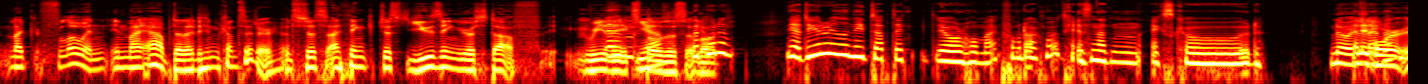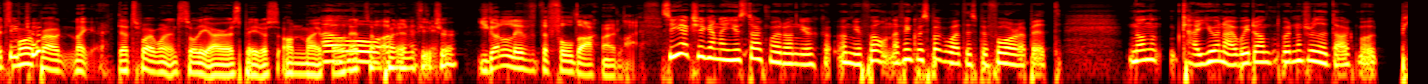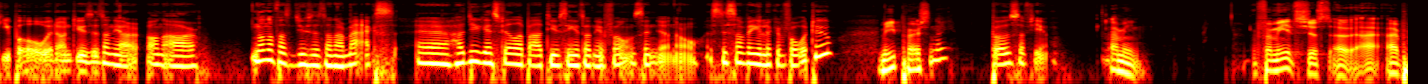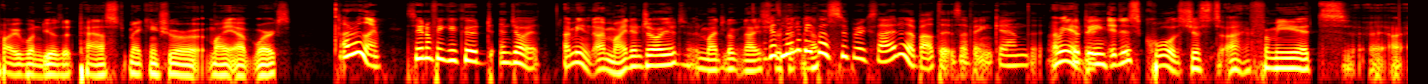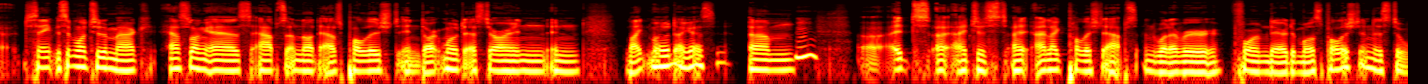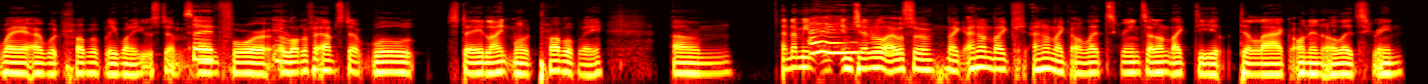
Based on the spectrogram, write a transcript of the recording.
like flow in in my app that I didn't consider. It's just I think just using your stuff really Um, exposes a But lot. wouldn't yeah? Do you really need to update your whole Mac for dark mode? Isn't that an Xcode? No, it's more. It's more about like that's why I want to install the iOS betas on my phone at Oh, some point okay, in the future. you got to live the full dark mode life. So you're actually gonna use dark mode on your on your phone? I think we spoke about this before a bit. None, Kai, you and I, we don't. We're not really dark mode people. We don't use it on your on our. None of us use it on our Macs. Uh, how do you guys feel about using it on your phones in general? Is this something you're looking forward to? Me personally, Both of you. I mean, for me, it's just uh, I, I probably wouldn't use it past making sure my app works. Oh, really? So you don't think you could enjoy it? I mean, I might enjoy it. It might look nice. Because many people are super excited about this. I think, and I mean, it, it is cool. It's just uh, for me, it's uh, uh, same similar to the Mac. As long as apps are not as polished in dark mode as they are in in light mode, I guess. Um, Hmm. uh, it's I, I just I, I like polished apps, and whatever form they're the most polished in is the way I would probably want to use them. So and if- for yeah. a lot of apps that will stay light mode, probably. Um, and I mean, in general, I also like I don't like I don't like OLED screens. I don't like the the lag on an OLED screen.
